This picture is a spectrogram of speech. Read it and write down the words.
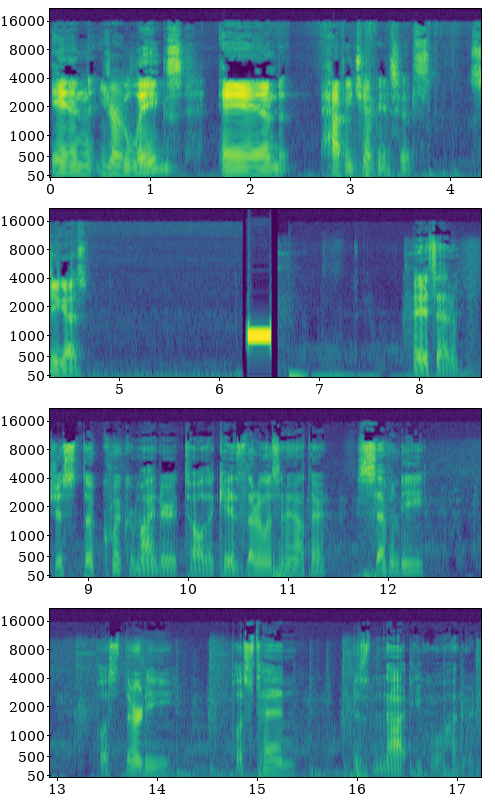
in your leagues and happy championships. See you guys. Hey, it's Adam. Just a quick reminder to all the kids that are listening out there 70 plus 30 plus 10 does not equal 100.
